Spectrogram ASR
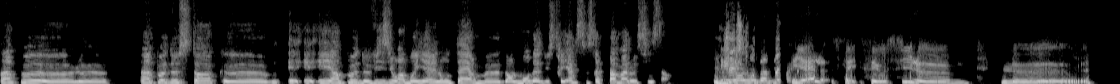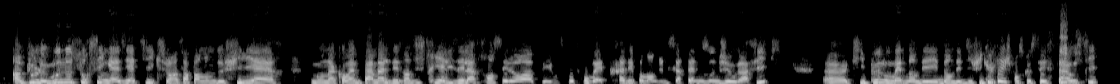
un peu euh, le, un peu de stock euh, et, et- et un peu de vision à moyen et long terme euh, dans le monde industriel, ce serait pas mal aussi ça. Et dans le monde industriel, c'est c'est aussi le, le, un peu le monosourcing asiatique sur un certain nombre de filières où on a quand même pas mal désindustrialisé la France et l'Europe et on se retrouve à être très dépendant d'une certaine zone géographique euh, qui peut nous mettre dans des, dans des difficultés. Je pense que c'est ça aussi.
